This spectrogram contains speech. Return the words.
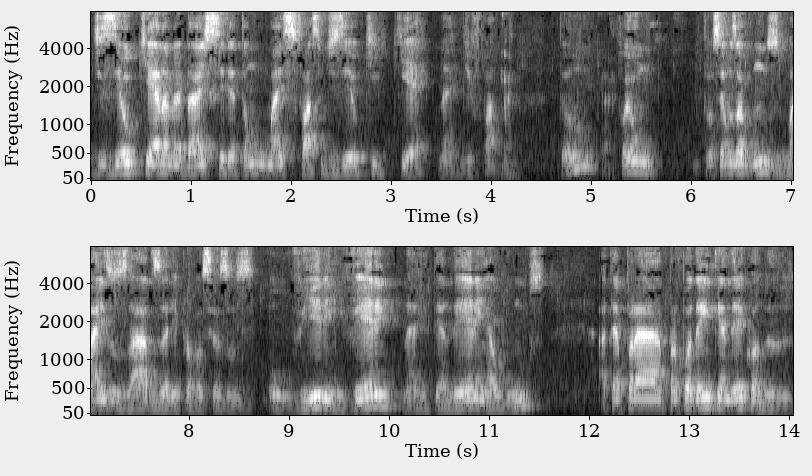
dizer o que é na verdade seria tão mais fácil dizer o que, que é, né, de fato. É. Então é. foi um trouxemos alguns mais usados ali para vocês os ouvirem, verem, né, entenderem alguns, até para poder entender quando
